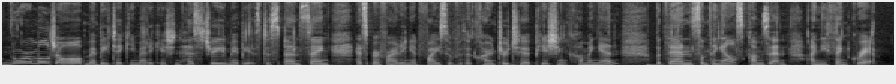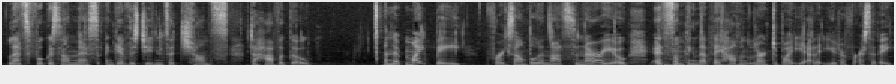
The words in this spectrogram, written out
normal job, maybe taking medication history, maybe it's dispensing, it's providing advice over the counter to a patient coming in, but then something else comes in and you think, great, let's focus on this and give the students a chance to have a go. And it might be for example, in that scenario, it's something that they haven't learnt about yet at university.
